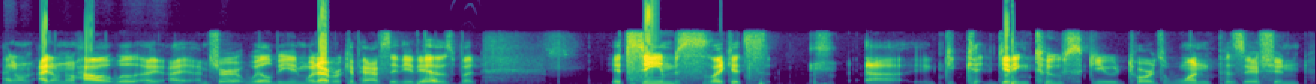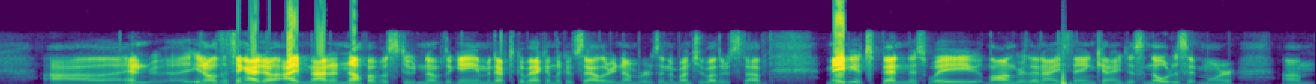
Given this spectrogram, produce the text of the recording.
I don't I don't know how it will. I, I I'm sure it will be in whatever capacity it is, but it seems like it's uh, g- getting too skewed towards one position. Uh, and uh, you know the thing I don't, I'm not enough of a student of the game. I'd have to go back and look at salary numbers and a bunch of other stuff. Maybe it's been this way longer than I think, and I just notice it more. Um,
